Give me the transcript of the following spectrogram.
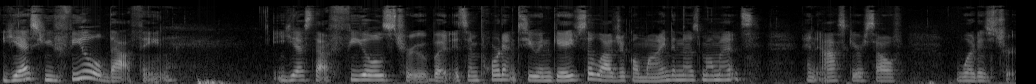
Yes, you feel that thing yes, that feels true, but it's important to engage the logical mind in those moments and ask yourself, what is true?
